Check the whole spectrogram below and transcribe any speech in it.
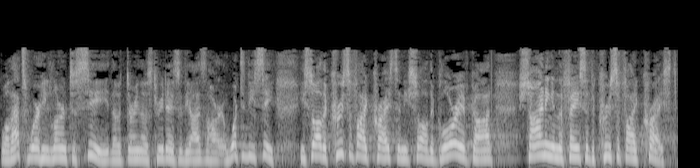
Well, that's where he learned to see during those three days of the eyes of the heart. And what did he see? He saw the crucified Christ and he saw the glory of God shining in the face of the crucified Christ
